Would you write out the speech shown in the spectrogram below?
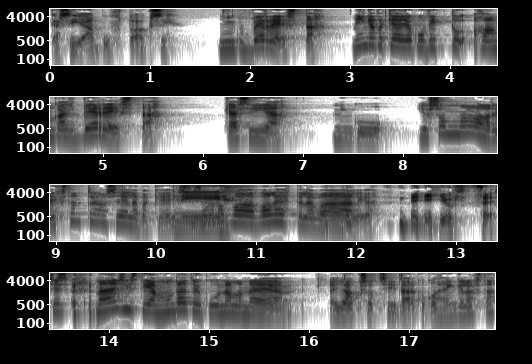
käsiään puhtaaksi. Niin kuin verestä. Minkä takia joku vittu hankaisi verestä käsiä niin kuin jos on maalari, eikö tämä nyt ole ihan selvä keissi? Niin. Se on vaan valehteleva ääliö. niin, just se. Siis, mä en siis tiedä, mun täytyy kuunnella ne jaksot siitä koko henkilöstä,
